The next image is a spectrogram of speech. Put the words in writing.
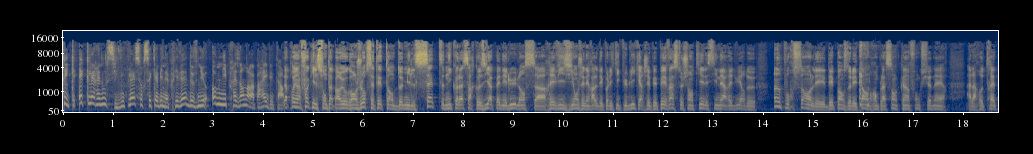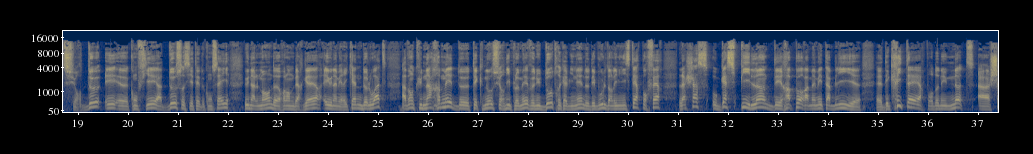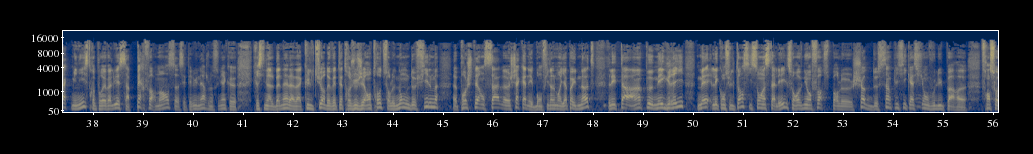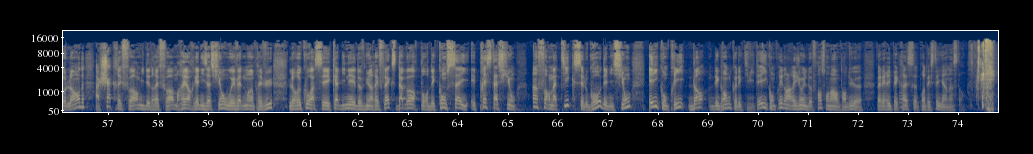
Patrick, éclairez-nous s'il vous plaît sur ces cabinets privés devenus omniprésents dans l'appareil d'État. La première fois qu'ils sont apparus au grand jour, c'était en 2007. Nicolas Sarkozy, à peine élu, lance sa révision générale des politiques publiques, RGPP, vaste chantier destiné à réduire de 1% les dépenses de l'État en ne remplaçant qu'un fonctionnaire à la retraite sur deux et euh, confié à deux sociétés de conseil, une allemande, Roland Berger, et une américaine, Deloitte, avant qu'une armée de technos surdiplômés venus d'autres cabinets ne déboule dans les ministères pour faire la chasse au gaspille. L'un des rapports a même établi euh, des critères pour donner une note à chaque ministre pour évaluer sa performance. C'était lunaire. Je me souviens que Christine Albanel à la culture devait être jugée entre autres sur le nombre de films euh, projetés en salle chaque année. Bon, finalement, il n'y a pas eu de note. L'État a un peu maigri, mais les consultants s'y sont installés. Ils sont revenus en force pour le choc de simplification voulu par euh, François Hollande. À chaque réforme, idée de réforme, réorganisation ou événement imprévu, le recours à ces cabinets est devenu un réflexe. D'abord pour des conseils et prestations informatiques, c'est le gros des missions, et y compris dans des grandes collectivités, y compris dans la région Île-de-France. On a entendu euh, Valérie Pécresse protester il y a un instant.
